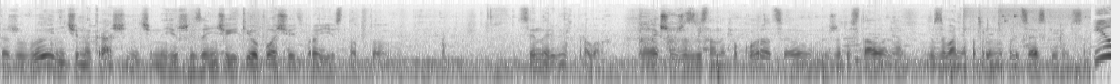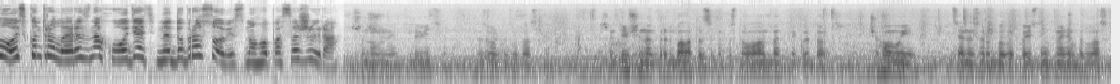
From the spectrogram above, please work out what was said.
Кажу, ви нічим не краще, нічим не гірше за інших, які оплачують проїзд. Тобто все на рівних правах. А якщо вже злісна непокора, це вже доставлення, визивання патрульно-поліцейських і все. І ось контролери знаходять недобросовісного пасажира. Шановний, дивіться, дозвольте, будь ласка. Що дівчина придбала та закомпостувала бентний квиток. Чого ви це не зробили? Поясніть мені, будь ласка.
